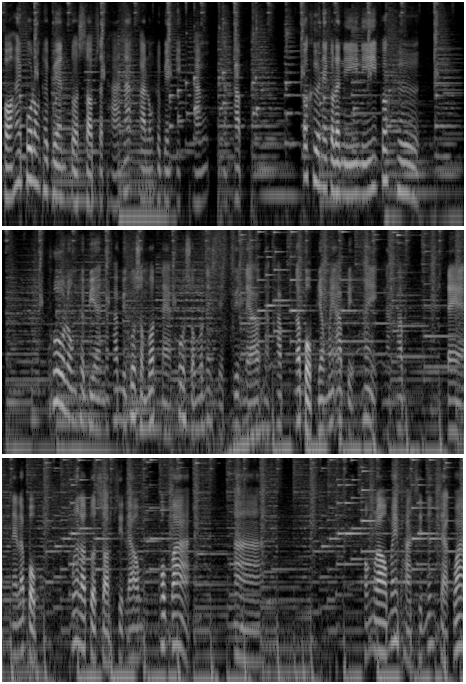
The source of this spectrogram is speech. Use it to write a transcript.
ขอให้ผู้ลงทะเบียนตรวจสอบสถานะการลงทะเบียนอีกครั้งนะครับ ก็คือในกรณีนี้ก็คือผู้ลงทะเบียนนะครับมีคู่สมรสแต่ผู้สมรสได้เสียชีวิตแล้วนะครับ ระบบยังไม่อัปเดตให้นะครับ แต่ในระบบ เมื่อเราตรวจสอบสิทธิ์แล้วพบว่าอของเราไม่ผ่านสิทธิ์เนื่องจากว่า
